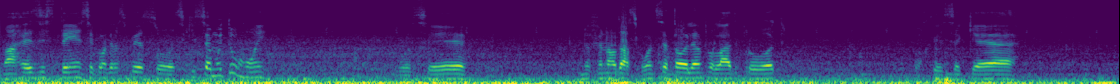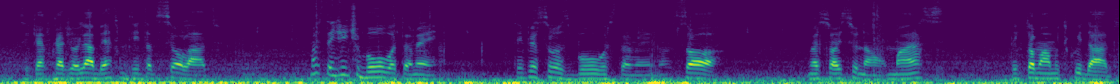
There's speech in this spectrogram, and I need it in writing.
uma resistência contra as pessoas. Que isso é muito ruim. Você no final das contas você tá olhando pro lado e pro outro. Porque você quer. Você quer ficar de olho aberto com quem tá do seu lado. Mas tem gente boa também. Tem pessoas boas também. Não é só. Não é só isso não. Mas tem que tomar muito cuidado.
